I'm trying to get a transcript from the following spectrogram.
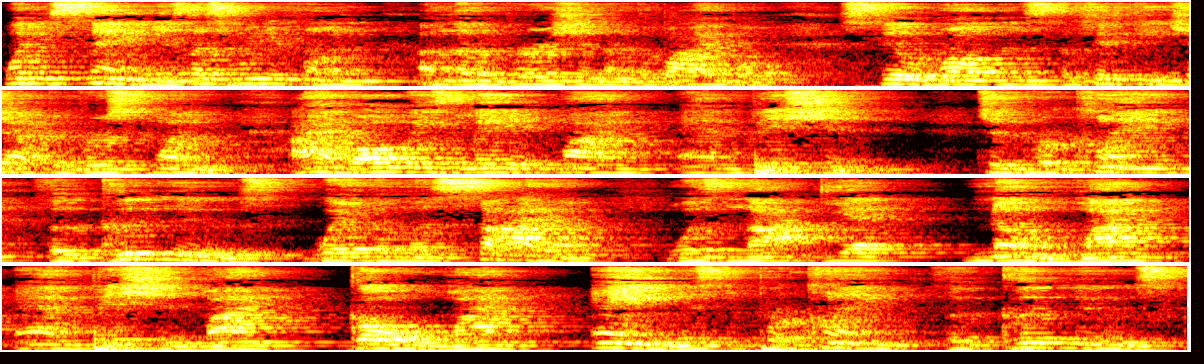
What he's saying is, let's read it from another version of the Bible. Still Romans, the 15th chapter, verse 20. I have always made it my ambition to proclaim the good news where the Messiah was not yet known. My ambition, my goal, my aim is to proclaim the good news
